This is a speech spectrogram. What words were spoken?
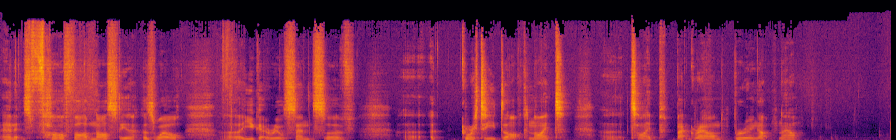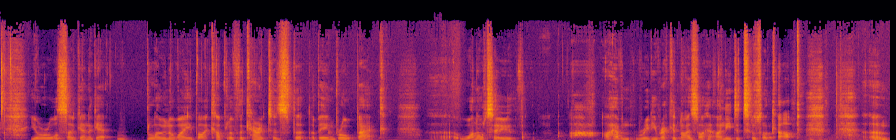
and it's far, far nastier as well. Uh, you get a real sense of uh, a gritty, Dark Knight uh, type background brewing up now. You're also going to get blown away by a couple of the characters that are being brought back. Uh, one or two I haven't really recognised. I, I needed to look up. Um,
